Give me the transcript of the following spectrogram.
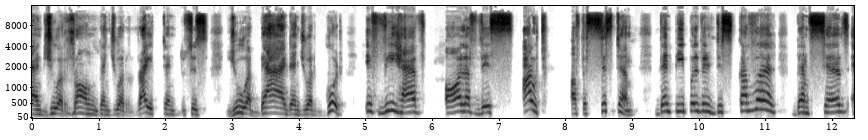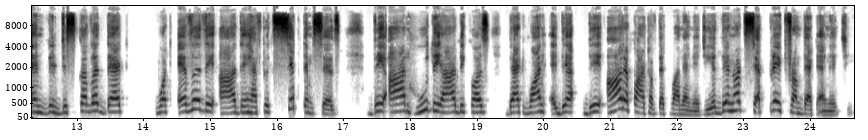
and you are wrong and you are right and this is you are bad and you are good. If we have all of this out of the system then people will discover themselves and will discover that whatever they are they have to accept themselves. They are who they are because that one they are, they are a part of that one energy they're not separate from that energy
